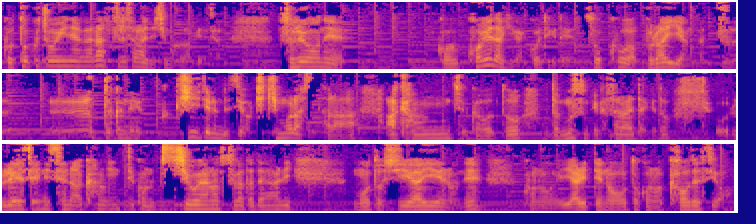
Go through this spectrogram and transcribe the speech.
こう特徴を言いながら連れ去られてしまうわけですよ。それをね、こう声だけが聞こえてきて、そこはブライアンがずーっとかね、聞いてるんですよ。聞き漏らしたらあかんっていう顔と、また娘が去られたけど、冷静にせなあかんっていうこの父親の姿であり、元 CIA のね、このやり手の男の顔ですよ。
